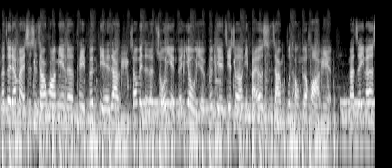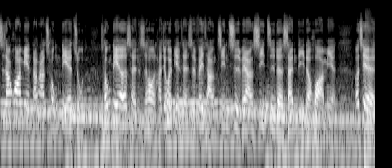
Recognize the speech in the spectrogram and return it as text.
那这两百四十张画面呢，可以分别让消费者的左眼跟右眼分别接收到一百二十张不同的画面。那这一百二十张画面，当它重叠组重叠而成的时候，它就会变成是非常精致。非常细致的 3D 的画面，而且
